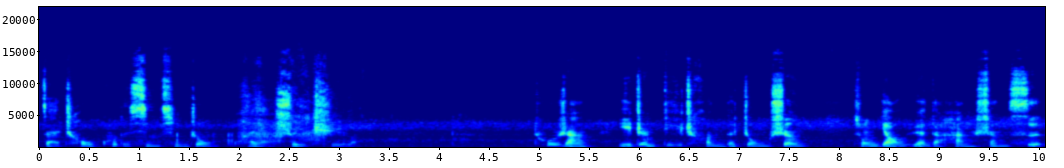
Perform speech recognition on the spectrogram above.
在愁苦的心情中快要睡去了。突然，一阵低沉的钟声。从遥远的寒山寺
